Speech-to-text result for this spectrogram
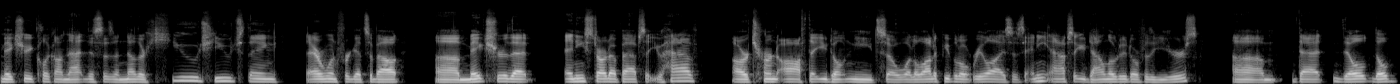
Make sure you click on that. This is another huge, huge thing that everyone forgets about. Uh, make sure that any startup apps that you have are turned off that you don't need. So what a lot of people don't realize is any apps that you downloaded over the years um, that they'll they'll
